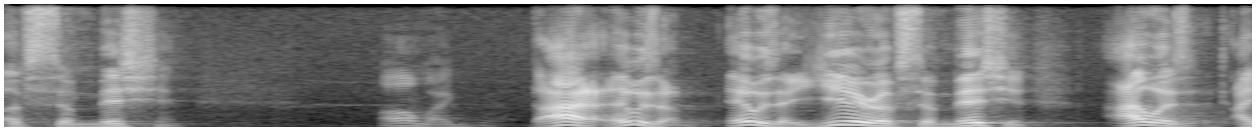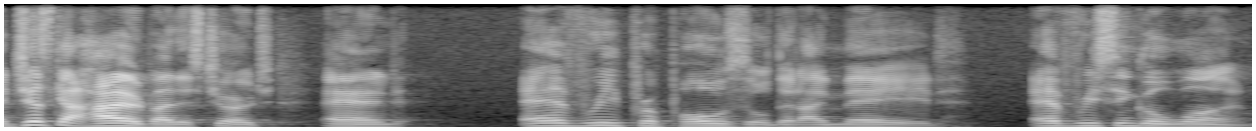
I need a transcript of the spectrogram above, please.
of submission. Oh my, I, it was a it was a year of submission. I was I just got hired by this church, and every proposal that I made, every single one,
